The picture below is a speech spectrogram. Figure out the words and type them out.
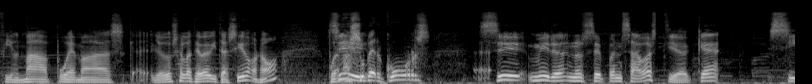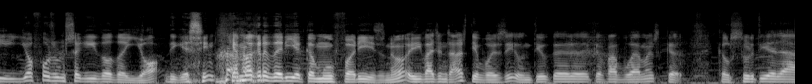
filmar poemes... Allò deu ser la teva habitació, no? Poemes Sí. supercurts... Sí, mira, no sé, pensava, hòstia, que si jo fos un seguidor de jo, diguéssim, què m'agradaria que m'oferís, no? I vaig pensar, hòstia, pues sí, un tio que, que fa poemes que, que els surti allà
